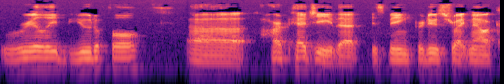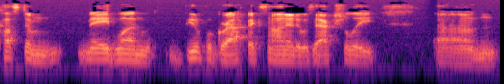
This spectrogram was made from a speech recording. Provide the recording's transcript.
really beautiful uh, Harpejji that is being produced right now, a custom made one with beautiful graphics on it. It was actually um,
